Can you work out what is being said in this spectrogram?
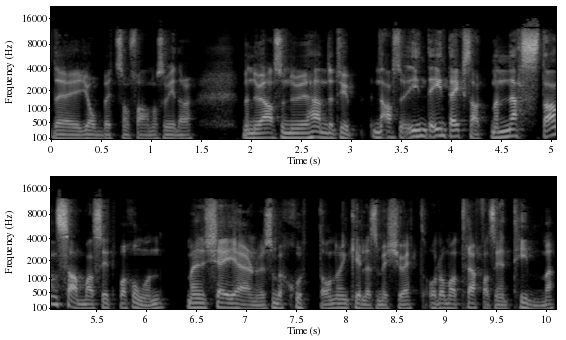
det är jobbigt som fan och så vidare. Men nu, alltså, nu händer typ, alltså, inte, inte exakt, men nästan samma situation med en tjej här nu som är 17 och en kille som är 21 och de har träffats i en timme.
